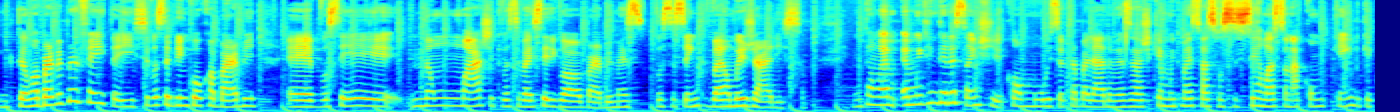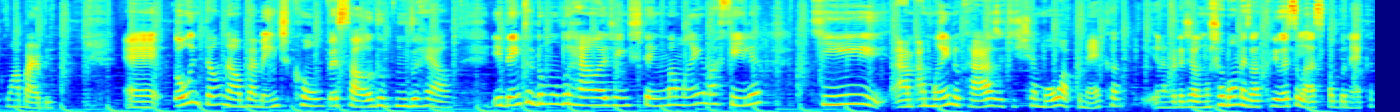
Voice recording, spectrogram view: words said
Então a Barbie é perfeita. E se você brincou com a Barbie, é, você não acha que você vai ser igual a Barbie, mas você sempre vai almejar isso. Então é, é muito interessante como isso é trabalhado, mas eu acho que é muito mais fácil você se relacionar com quem do que com a Barbie. É, ou então, né, obviamente, com o pessoal do mundo real. E dentro do mundo real a gente tem uma mãe e uma filha que a, a, mãe, no caso, que chamou a boneca, na verdade ela não chamou, mas ela criou esse laço com a boneca,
